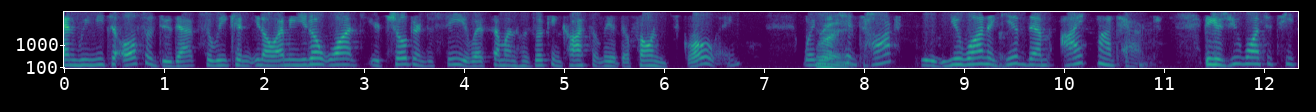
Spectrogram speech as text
and we need to also do that so we can, you know, I mean, you don't want your children to see you as someone who's looking constantly at their phone and scrolling. When right. your kid talks to you, you want to give them eye contact because you want to teach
